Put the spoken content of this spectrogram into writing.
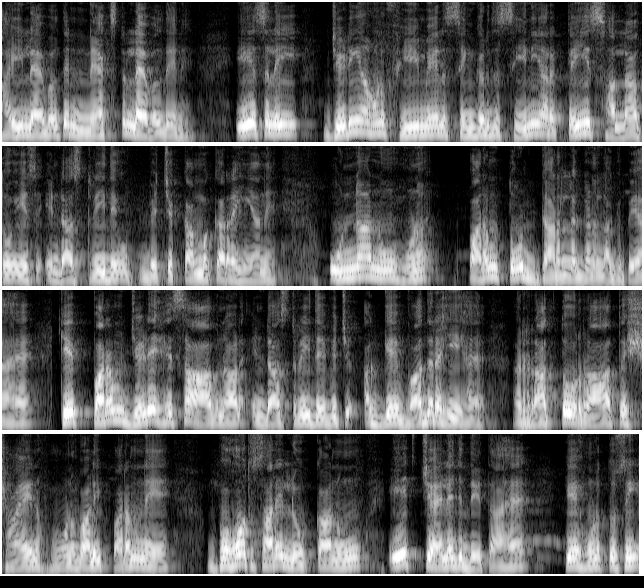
ਹਾਈ ਲੈਵਲ ਤੇ ਨੈਕਸਟ ਲੈਵਲ ਦੇ ਨੇ। ਇਸ ਲਈ ਜਿਹੜੀਆਂ ਹੁਣ ਫੀਮੇਲ ਸਿੰਗਰਸ ਸੀਨੀਅਰ ਕਈ ਸਾਲਾਂ ਤੋਂ ਇਸ ਇੰਡਸਟਰੀ ਦੇ ਵਿੱਚ ਕੰਮ ਕਰ ਰਹੀਆਂ ਨੇ, ਉਹਨਾਂ ਨੂੰ ਹੁਣ ਪਰਮ ਤੋਂ ਡਰ ਲੱਗਣ ਲੱਗ ਪਿਆ ਹੈ ਕਿ ਪਰਮ ਜਿਹੜੇ ਹਿਸਾਬ ਨਾਲ ਇੰਡਸਟਰੀ ਦੇ ਵਿੱਚ ਅੱਗੇ ਵਧ ਰਹੀ ਹੈ, ਰਾਤੋਂ ਰਾਤ ਸ਼ਾਇਨ ਹੋਣ ਵਾਲੀ ਪਰਮ ਨੇ ਬਹੁਤ ਸਾਰੇ ਲੋਕਾਂ ਨੂੰ ਇਹ ਚੈਲੰਜ ਦਿੱਤਾ ਹੈ ਕਿ ਹੁਣ ਤੁਸੀਂ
